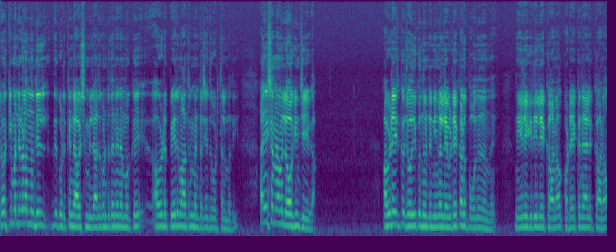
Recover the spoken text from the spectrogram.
ഡോക്യുമെന്റുകളൊന്നും ഇതിൽ ഇത് കൊടുക്കേണ്ട ആവശ്യമില്ല. അതുകൊണ്ട് തന്നെ നമുക്ക് അവരുടെ പേര് മാത്രം എന്റർ ചെയ്ത് കൊടുത്താൽ മതി. അതിനുശേഷം നമ്മൾ ലോഗിൻ ചെയ്യുക. അവിടെ ചോദിക്കുന്നുണ്ട് നിങ്ങൾ എവിടേക്കാണ് പോകുന്നതെന്ന്? നീലഗിരിയിലേക്കാണോ കൊടൈക്കനാലിലേക്കാണോ?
